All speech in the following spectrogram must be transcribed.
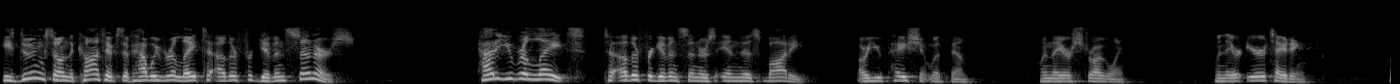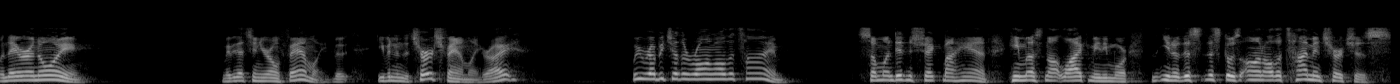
he's doing so in the context of how we relate to other forgiven sinners. How do you relate to other forgiven sinners in this body? Are you patient with them when they are struggling, when they are irritating, when they are annoying? Maybe that's in your own family, but even in the church family, right? We rub each other wrong all the time. Someone didn't shake my hand. He must not like me anymore. You know, this, this goes on all the time in churches.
